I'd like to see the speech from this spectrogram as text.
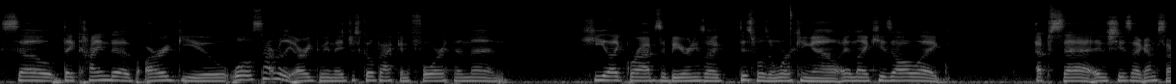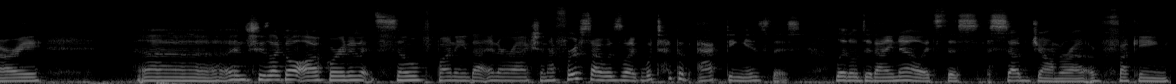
so they kind of argue. Well, it's not really arguing. They just go back and forth, and then he like grabs a beer and he's like, "This wasn't working out," and like he's all like upset, and she's like, "I'm sorry." Uh, and she's like all awkward, and it's so funny that interaction. At first, I was like, "What type of acting is this?" Little did I know, it's this subgenre of fucking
